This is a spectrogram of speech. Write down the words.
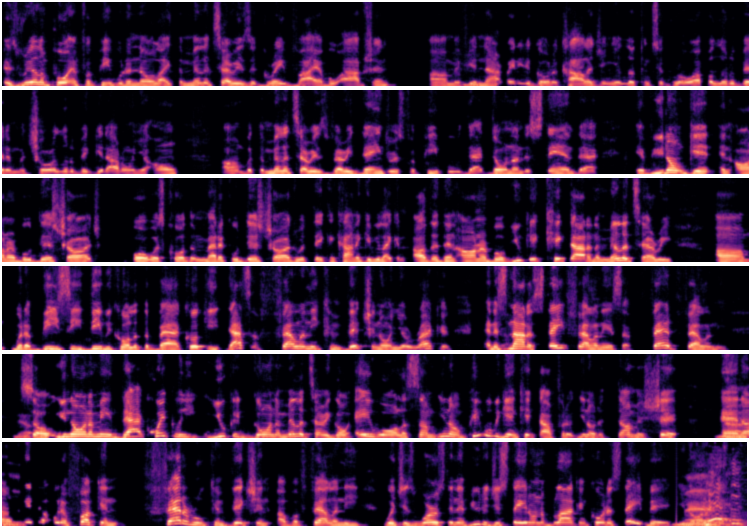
it's real important for people to know like the military is a great viable option. Um, if you're not ready to go to college and you're looking to grow up a little bit and mature a little bit, get out on your own. Um, but the military is very dangerous for people that don't understand that if you don't get an honorable discharge or what's called the medical discharge, which they can kind of give you like an other than honorable, if you get kicked out of the military um, with a BCD, we call it the bad cookie, that's a felony conviction on your record. And it's Yeah. not a state felony, it's a Fed felony. Yep. So you know what I mean? That quickly you could go in the military, go AWOL or some, you know, people be getting kicked out for the, you know, the dumbest shit and Nah, uh, yeah. end up with a fucking federal conviction of a felony, which is worse than if you'd have just stayed on the block and caught a state bid. You know what I mean?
